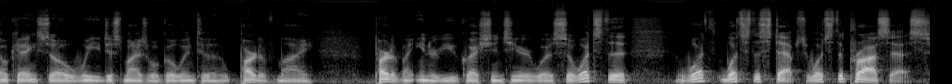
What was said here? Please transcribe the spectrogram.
Okay, so we just might as well go into part of my part of my interview questions here was so what's the what what's the steps? What's the process?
